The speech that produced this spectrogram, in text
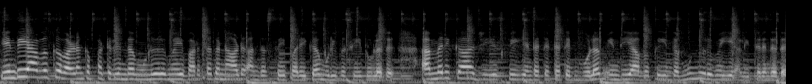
இந்தியாவுக்கு வழங்கப்பட்டிருந்த முன்னுரிமை வர்த்தக நாடு அந்தஸ்தை பறிக்க முடிவு செய்துள்ளது. அமெரிக்கா ஜிஎஸ்பி என்ற திட்டத்தின் மூலம் இந்தியாவுக்கு இந்த முன்னுரிமையை அளித்திருந்தது.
